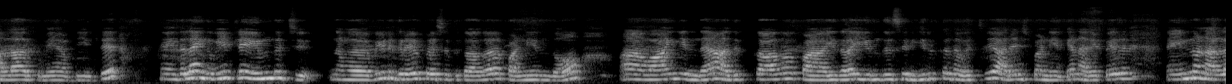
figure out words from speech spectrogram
நல்லா இருக்குமே அப்படின்ட்டு. இதெல்லாம் எங்கள் வீட்டிலே இருந்துச்சு. நாங்கள் வீடு கிரேவ் பேசுறதுக்காக பண்ணியிருந்தோம். வாங்கியிருந்தேன். அதுக்காக ப இதெல்லாம் இருந்து சரி இருக்கிறத வச்சு அரேஞ்ச் பண்ணியிருக்கேன். நிறைய பேர் இன்னும் நல்ல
